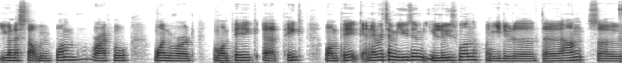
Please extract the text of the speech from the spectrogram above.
you're going to start with one rifle, one rod, one pig, uh, pig, one pig. And every time you use them, you lose one when you do the, the hunt. So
